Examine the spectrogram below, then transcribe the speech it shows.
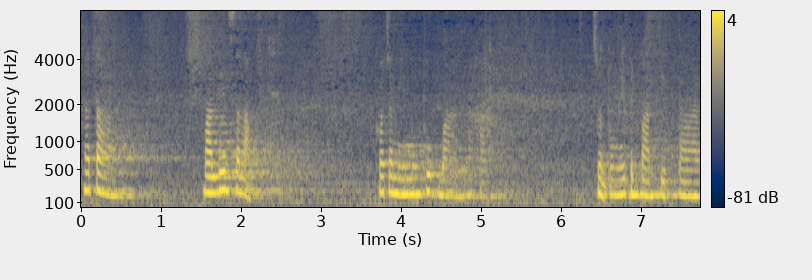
หน้าต่าง บานเลื่อนสลับ ก็จะมีมุ้งทุกบานนะคะ ส่วนตรงนี้เป็นบานปิดตาย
